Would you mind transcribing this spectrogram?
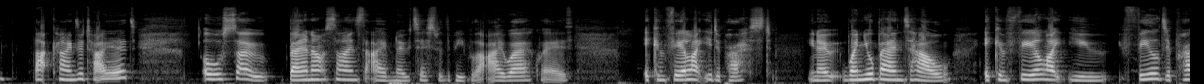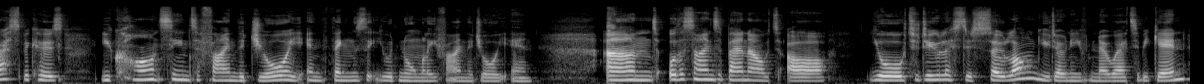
that kind of tired. Also, burnout signs that I've noticed with the people that I work with, it can feel like you're depressed. You know, when you're burnt out, it can feel like you feel depressed because you can't seem to find the joy in things that you would normally find the joy in. And other signs of burnout are your to do list is so long you don't even know where to begin.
